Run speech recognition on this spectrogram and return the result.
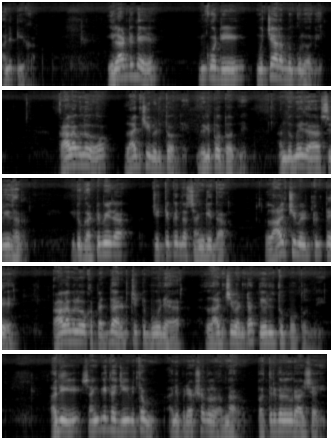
అని టీకా. ఇలాంటిదే ఇంకోటి ముత్యాల బొగ్గులోని కాలువలో లాంచి వెడుతోంది వెళ్ళిపోతోంది. అందుమీద శ్రీధర్ ఇటు గట్టు మీద చెట్టు కింద సంగీత. లాల్చి వెళ్తుంటే కాలువలో ఒక పెద్ద అరటి చెట్టు బోధ లాంచి వెంట తేలుతూ పోతుంది. అది సంగీత జీవితం అని ప్రేక్షకులు అన్నారు. పత్రికలు రాశాయి.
